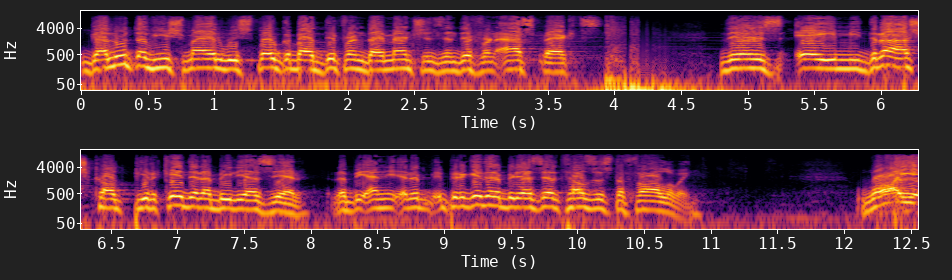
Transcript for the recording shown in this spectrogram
Galut of Yishmael, we spoke about different dimensions and different aspects. There's a midrash called Pirkei de Rabbi Eliezer. Rabbi, Pirkei de Rabbi Eliezer tells us the following. Why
